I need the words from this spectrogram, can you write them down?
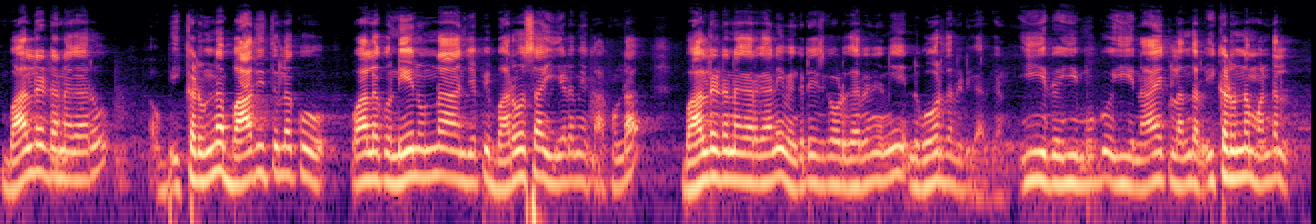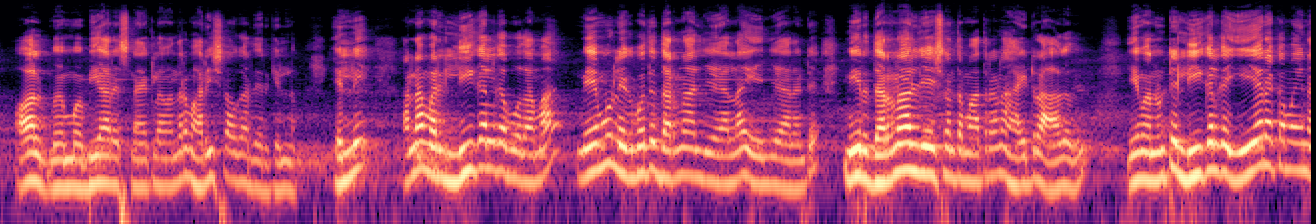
బాలరెడ్డి అన్న గారు ఇక్కడ ఉన్న బాధితులకు వాళ్ళకు నేనున్నా అని చెప్పి భరోసా ఇవ్వడమే కాకుండా బాలరెడ్డి అన్న గారు కానీ వెంకటేష్ గౌడ్ గారు కానీ గోవర్ధన్ రెడ్డి గారు కానీ ఈ ఈ ముగ్గు ఈ నాయకులందరూ ఇక్కడ ఉన్న మండల్ ఆల్ బీఆర్ఎస్ నాయకులు అందరం హరీష్ రావు గారి దగ్గరికి వెళ్ళినాం. వెళ్ళి అన్న మరి లీగల్గా పోదామా? మేము లేకపోతే ధర్నాలు చేయాలన్నా ఏం చేయాలంటే మీరు ధర్నాలు చేసినంత మాత్రాన హైడ్రా ఆగదు. ఏమన్నా ఉంటే లీగల్గా ఏ రకమైన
